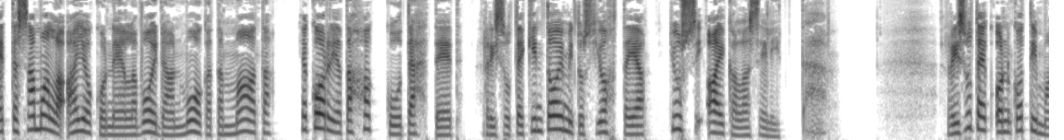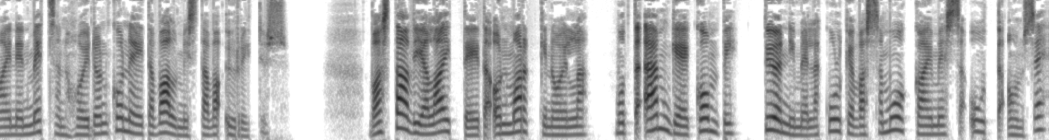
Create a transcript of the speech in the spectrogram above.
että samalla ajokoneella voidaan muokata maata ja korjata hakkuutähteet, Risutekin toimitusjohtaja Jussi Aikala selittää. Risutek on kotimainen metsänhoidon koneita valmistava yritys. Vastaavia laitteita on markkinoilla, mutta MG Kompi työnimellä kulkevassa muokkaimessa uutta on se,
